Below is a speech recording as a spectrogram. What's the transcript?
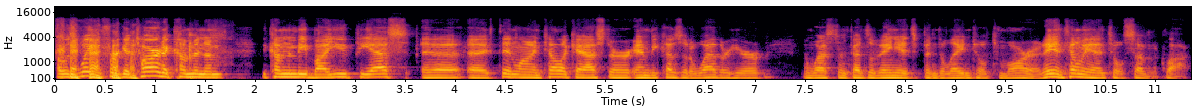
I was waiting for a guitar to come in to, to come to me by UPS, uh, a thin line Telecaster, and because of the weather here in Western Pennsylvania, it's been delayed until tomorrow. They didn't tell me that until seven o'clock.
